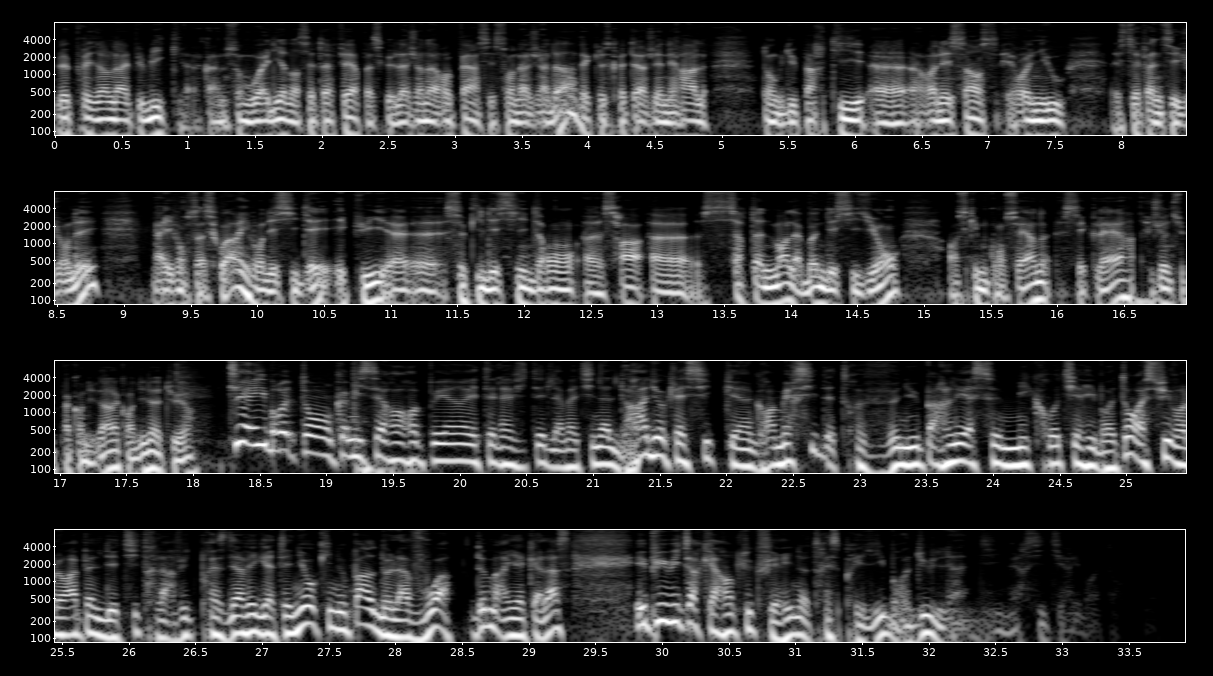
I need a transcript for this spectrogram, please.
Le président de la République a quand même son mot à dire dans cette affaire parce que l'agenda européen, c'est son agenda, avec le secrétaire général donc du parti euh, Renaissance et Renew, Stéphane Séjourné. Ben, ils vont s'asseoir, ils vont décider, et puis euh, euh ce qu'ils décideront euh, sera euh, certainement la bonne décision. En ce qui me concerne, c'est clair, je ne suis pas candidat à la candidature. Thierry Breton, commissaire européen, était l'invité de la matinale de Radio Classique. Un grand merci d'être venu parler à ce micro, Thierry Breton. À suivre le rappel des titres, la revue de presse d'Hervé Gattegno qui nous parle de la voix de Maria Callas. Et puis 8h40, Luc Ferry, notre esprit libre du lundi. Merci Thierry Breton.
